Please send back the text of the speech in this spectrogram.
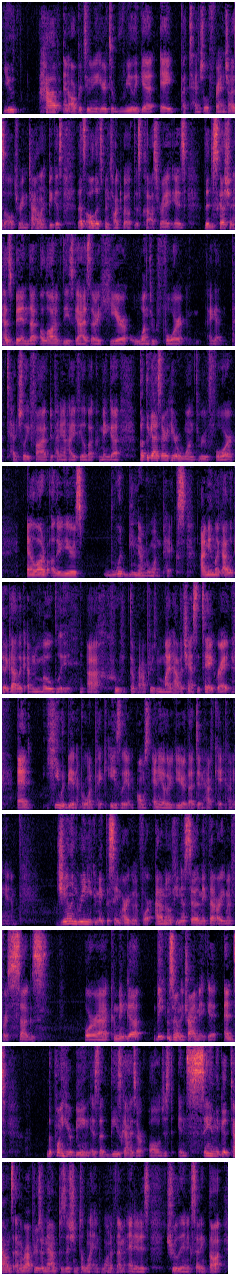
You have an opportunity here to really get a potential franchise altering talent because that's all that's been talked about with this class, right? Is the discussion has been that a lot of these guys that are here one through four, again, potentially five, depending on how you feel about Kuminga, but the guys that are here one through four, and a lot of other years, would be number one picks. I mean, like, I look at a guy like Evan Mobley, uh, who the Raptors might have a chance to take, right? And he would be a number one pick easily in almost any other year that didn't have Cade Cunningham. Jalen Green, you can make the same argument for. I don't know if you necessarily make that argument for Suggs or uh, Kuminga, but you can certainly try and make it. And the point here being is that these guys are all just insanely good talents, and the Raptors are now in position to land one of them, and it is truly an exciting thought.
